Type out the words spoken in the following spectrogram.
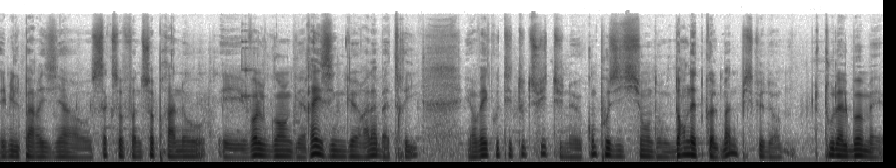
Émile Parisien au saxophone soprano et Wolfgang Reisinger à la batterie. Et on va écouter tout de suite une composition d'Ornette Coleman, puisque tout l'album est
